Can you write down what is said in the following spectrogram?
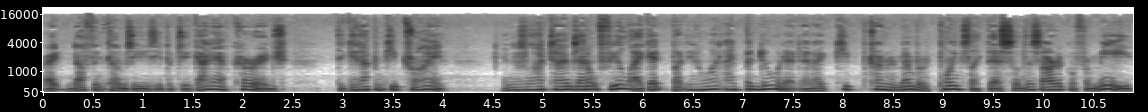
right? Nothing comes easy, but you got to have courage to get up and keep trying. And there's a lot of times I don't feel like it, but you know what? I've been doing it, and I keep trying to remember points like this. So this article for me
